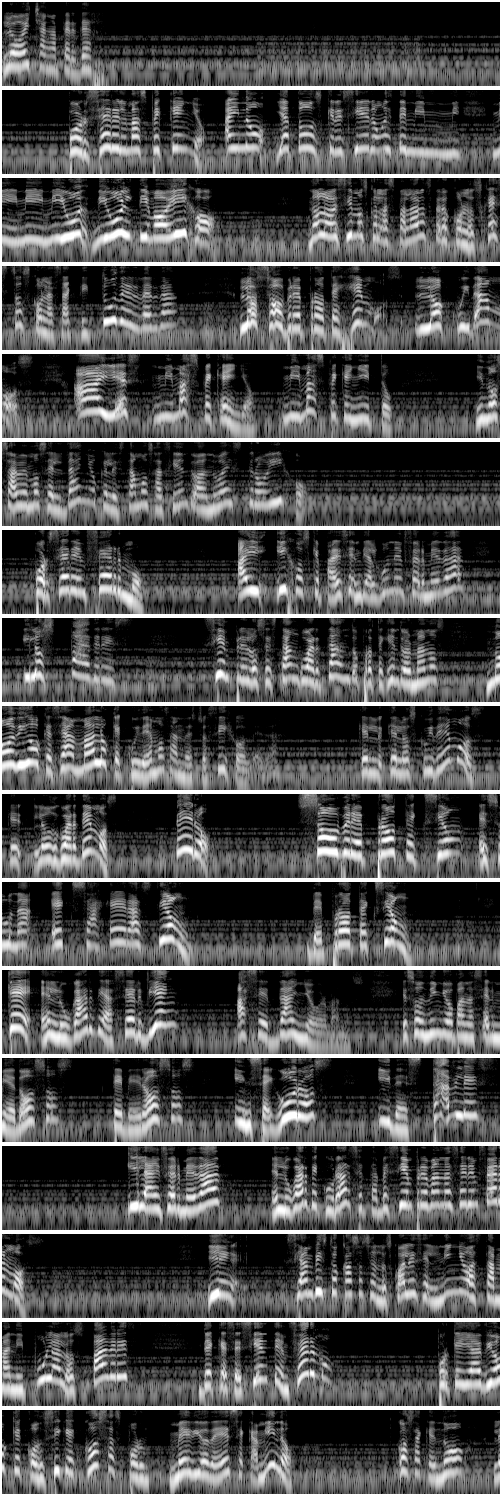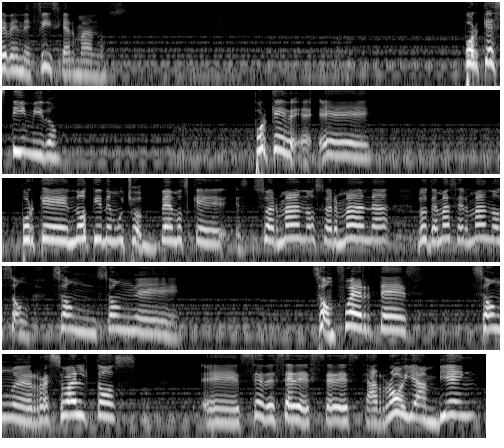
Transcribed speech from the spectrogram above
lo echan a perder. Por ser el más pequeño. Ay, no, ya todos crecieron, este es mi, mi, mi, mi, último hijo. No lo decimos con las palabras, pero con los gestos, con las actitudes, ¿verdad? Lo sobreprotegemos, lo cuidamos. Ay, es mi más pequeño, mi más pequeñito. Y no sabemos el daño que le estamos haciendo a nuestro hijo por ser enfermo. Hay hijos que padecen de alguna enfermedad y los padres siempre los están guardando, protegiendo, hermanos. No digo que sea malo que cuidemos a nuestros hijos, ¿verdad? Que, los cuidemos, que los guardemos. Pero sobreprotección es una exageración de protección que en lugar de hacer bien, hace daño, hermanos. Esos niños van a ser miedosos, temerosos, inseguros, inestables y la enfermedad, en lugar de curarse, tal vez siempre van a ser enfermos. Y se han visto casos en los cuales el niño hasta manipula a los padres de que se siente enfermo, porque ya vio que consigue cosas por medio de ese camino, cosa que no le beneficia, hermanos. Porque es tímido, porque eh, eh, porque no tiene mucho, vemos que su hermano, su hermana, los demás hermanos son, son, son, eh, son fuertes, son eh, resueltos, eh, se, se, se desarrollan bien,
